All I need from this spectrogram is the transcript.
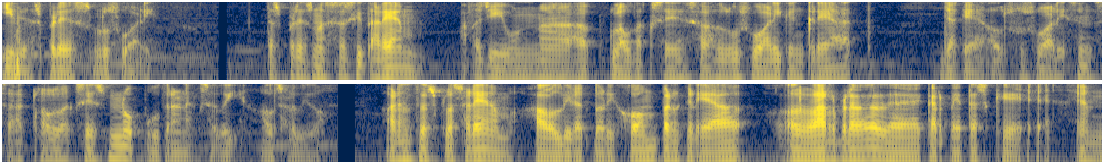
i després l'usuari. Després necessitarem afegir una clau d'accés a l'usuari que hem creat ja que els usuaris sense clau d'accés no podran accedir al servidor. Ara ens desplaçarem al directori Home per crear l'arbre de carpetes que hem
